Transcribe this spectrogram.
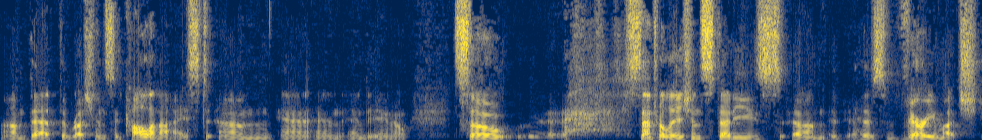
um, that the Russians had colonized, um, and, and, and you know, so Central Asian studies um, has very much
